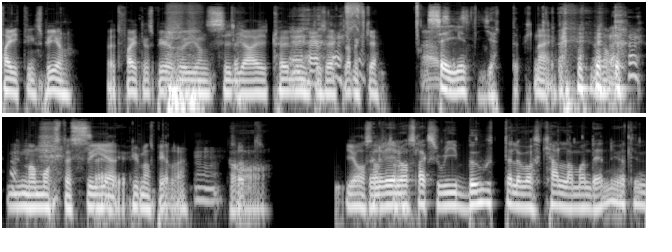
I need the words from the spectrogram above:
fightingspel. För ett fightingspel så är ju en CGI-trailer inte så jäkla mycket. Ja, Säg precis. inte jättemycket. Nej, liksom, man måste se hur man spelar. Mm. så att-. Jag Men är det någon slags reboot eller vad kallar man den nu egentligen?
